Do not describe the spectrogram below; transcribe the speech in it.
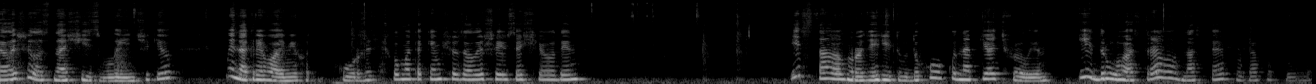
Залишилось на 6 блинчиків. Ми накриваємо їх коржечком таким, що залишився ще один. І ставимо розігріту в духовку на 5 хвилин. І друга страва в нас теж вже готова.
